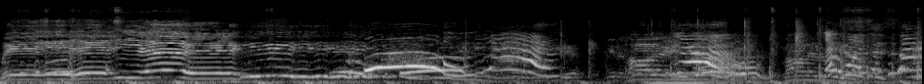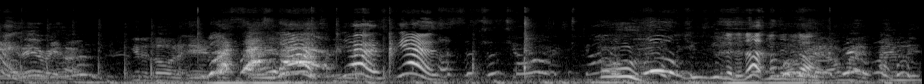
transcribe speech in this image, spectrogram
Way, lit it up. You lit it up. all right, family.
